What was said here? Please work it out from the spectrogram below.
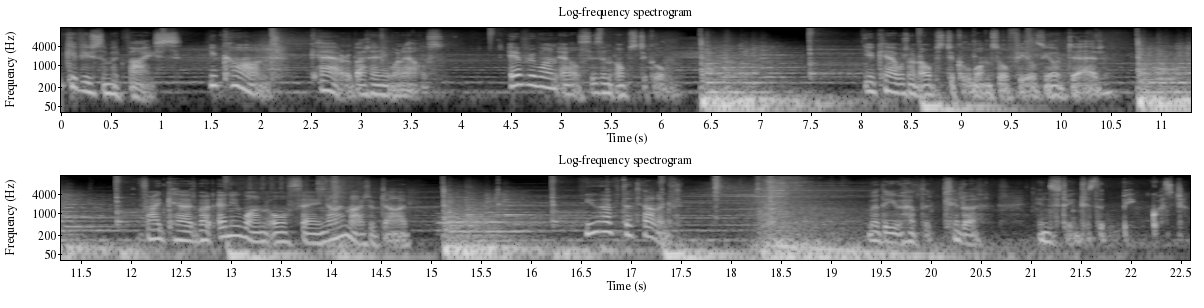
Me give you some advice. You can't care about anyone else. Everyone else is an obstacle. You care what an obstacle wants or feels, you're dead. If I'd cared about anyone or thing, I might have died. You have the talent. Whether you have the killer instinct is the big question.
